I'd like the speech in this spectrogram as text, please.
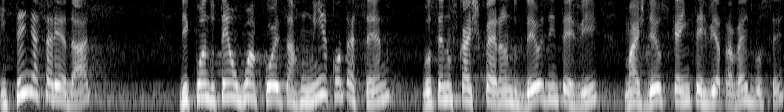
Entende a seriedade de quando tem alguma coisa ruim acontecendo você não ficar esperando Deus intervir, mas Deus quer intervir através de você?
